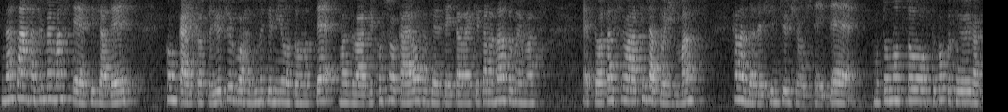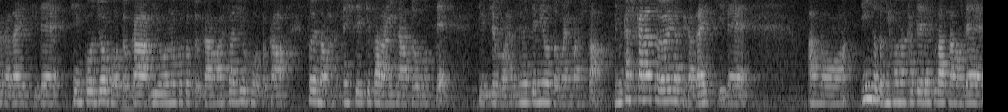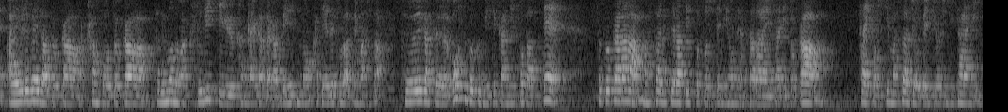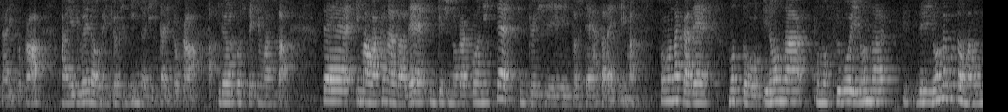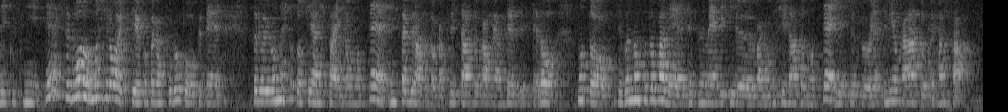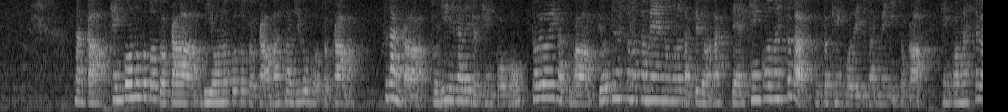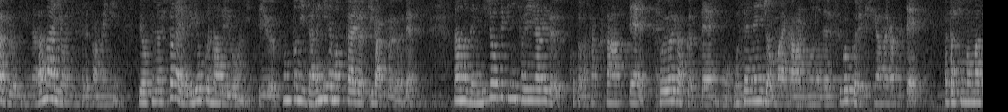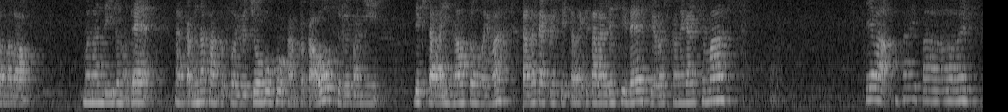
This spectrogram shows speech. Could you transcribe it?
皆さんはじめましてティジャです。今回ちょっと YouTube を始めてみようと思ってまずは自己紹介をさせていただけたらなと思います。えっと私はティジャと言います。カナダで鍼灸師をしていてもともとすごく東洋医学が大好きで健康情報とか美容のこととかマッサージ法とかそういうのを発信していけたらいいなと思って YouTube を始めてみようと思いました。昔から東洋医学が大好きであのインドと日本の家庭で育ったのでアイルベーダとか漢方とか食べ物は薬っていう考え方がベースの家庭で育ちました。東洋医学をすごく身近に育ってそこからマッサージセラピストとして日本で働いたりとか太鼓式マッサージを勉強しにタイに行ったりとかアイルベーダを勉強しにインドに行ったりとかいろいろとしてきました。で今はカナダで鍼灸師の学校に行って鍼灸師として働いています。その中でもっといろんなこのすごいいろんなでいろんなことを学んでいくうちにえすごい面白いっていうことがすごく多くてそれをいろんな人とシェアしたいと思ってインスタグラムとかツイッターとかもやってるんですけどもっと自分の言葉で説明できる場が欲しいなと思って YouTube をやってみようかなと思いました。なんか健康のこととか美容のこととかマッサージ方法とか普段から取り入れられる健康法。東洋医学は病気の人のためのものだけではなくて健康な人がずっと健康でいるためにとか健康な人が病気にならないようにするために病気の人がより良くなるようにっていう本当に誰にでも使える医学です。なので日常的に取り入れられることがたくさんあって東洋医学ってもう5000年以上前からあるものですごく歴史が長くて私もまだまだ学んでいるのでなんか皆さんとそういう情報交換とかをする場にできたらいいなと思います。仲良くしていただけたら嬉しいです。よろしくお願いします。ではバイバイ。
